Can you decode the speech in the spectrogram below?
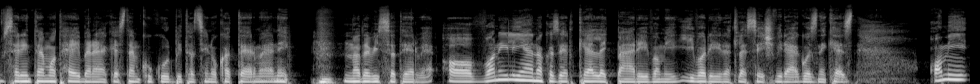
szerintem ott helyben elkezdtem kukurbitacinokat termelni. Na de visszatérve, a vaníliának azért kell egy pár év, amíg ivaréret lesz és virágozni kezd. Ami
